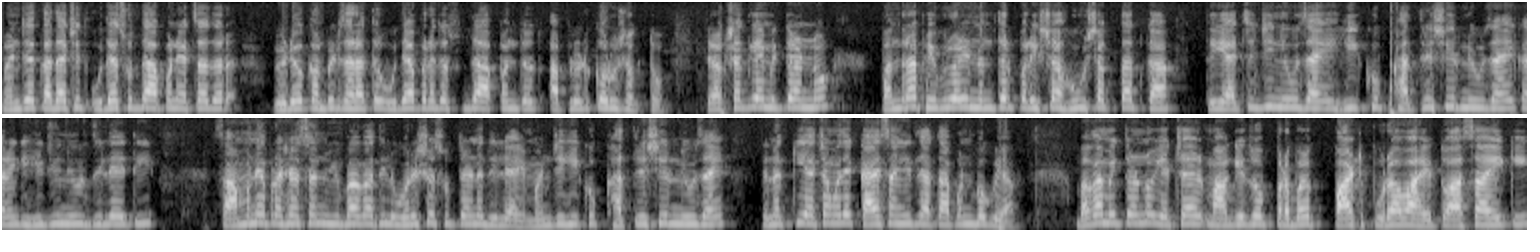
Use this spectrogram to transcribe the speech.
म्हणजे कदाचित उद्यासुद्धा आपण याचा जर व्हिडिओ कंप्लीट झाला तर उद्यापर्यंतसुद्धा आपण तो अपलोड करू शकतो. तर लक्षात घ्या मित्रांनो पंधरा फेब्रुवारीनंतर परीक्षा होऊ शकतात का? तर याची जी न्यूज आहे ही खूप खात्रीशीर न्यूज आहे कारण की ही जी न्यूज दिली आहे ती सामान्य प्रशासन विभागातील वरिष्ठ सूत्रांनी दिली आहे. म्हणजे ही खूप खात्रीशीर न्यूज आहे. तर नक्की याच्यामध्ये काय सांगितलं आता आपण बघूया. बघा मित्रांनो याच्या मागे जो प्रबळ पाठपुरावा आहे तो असा आहे की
